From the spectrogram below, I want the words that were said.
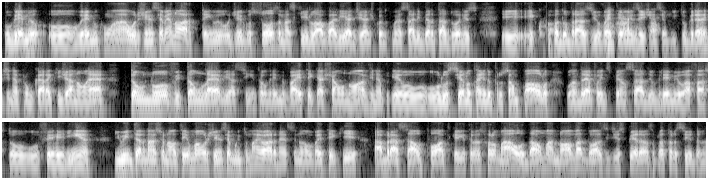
O Grêmio, o, o, Grêmio com a urgência menor. Tem o Diego Souza, mas que logo ali adiante, quando começar a Libertadores e, e Copa do Brasil, vai ter uma exigência muito grande, né? Para um cara que já não é tão novo e tão leve assim, então o Grêmio vai ter que achar um 9, né? Porque o, o Luciano está indo para o São Paulo, o André foi dispensado e o Grêmio afastou o Ferreirinha. E o Internacional tem uma urgência muito maior, né? Senão vai ter que abraçar o Potker e transformar ou dar uma nova dose de esperança para a torcida. Né?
